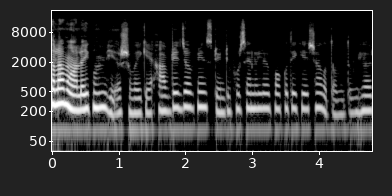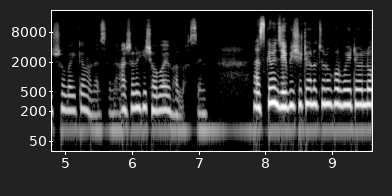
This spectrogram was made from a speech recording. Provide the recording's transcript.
আসসালামু আলাইকুম ভিউয়ার সবাইকে update job news twenty four চ্যানেলের পক্ষ থেকে স্বাগতম। তো ভিউয়ার সবাই কেমন আছেন? আশা রাখি সবাই ভালো আছেন। আজকে আমি যে বিষয়টি আলোচনা করব, এটা হলো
